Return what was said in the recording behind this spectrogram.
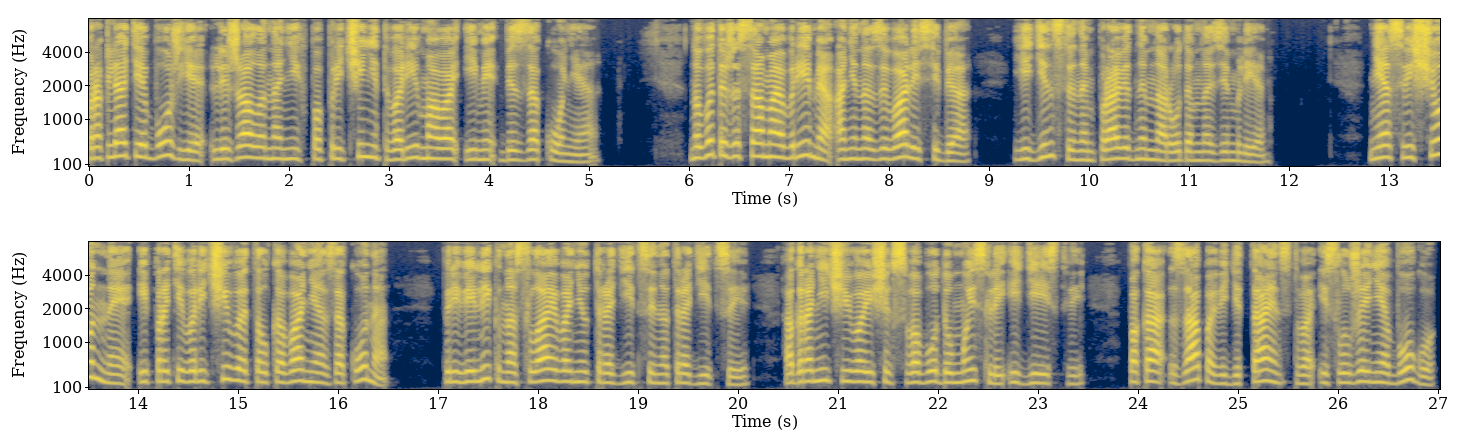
Проклятие Божье лежало на них по причине творимого ими беззакония. Но в это же самое время они называли себя единственным праведным народом на земле. Неосвященные и противоречивые толкования закона привели к наслаиванию традиций на традиции, ограничивающих свободу мыслей и действий, пока заповеди, таинства и служение Богу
